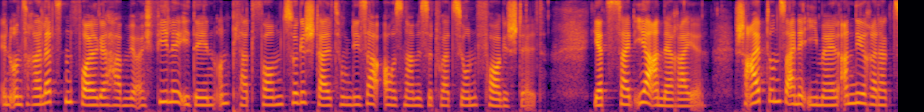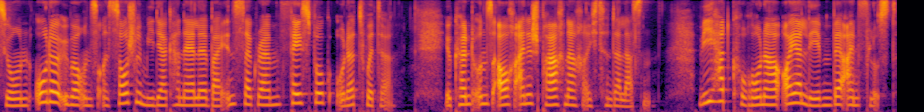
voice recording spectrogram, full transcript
In unserer letzten Folge haben wir euch viele Ideen und Plattformen zur Gestaltung dieser Ausnahmesituation vorgestellt. Jetzt seid ihr an der Reihe. Schreibt uns eine E-Mail an die Redaktion oder über unsere Social-Media-Kanäle bei Instagram, Facebook oder Twitter. Ihr könnt uns auch eine Sprachnachricht hinterlassen. Wie hat Corona euer Leben beeinflusst?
